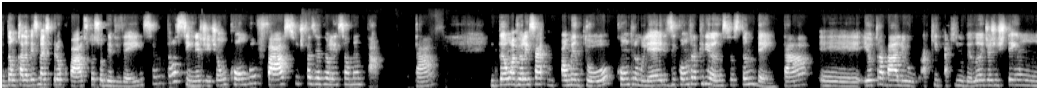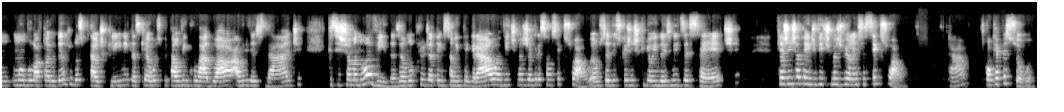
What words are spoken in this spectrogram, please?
então cada vez mais preocupados com a sobrevivência. Então, assim, né, gente, é um combo fácil de fazer a violência aumentar, tá? Então, a violência aumentou contra mulheres e contra crianças também, tá? É, eu trabalho aqui, aqui em Uberlândia, a gente tem um, um, ambulatório dentro do Hospital de Clínicas, que é o hospital vinculado à, à universidade, que se chama Nua Vidas, é o Núcleo de Atenção Integral a Vítimas de Agressão Sexual. É um serviço que a gente criou em 2017, que a gente atende vítimas de violência sexual, tá? Qualquer pessoa.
